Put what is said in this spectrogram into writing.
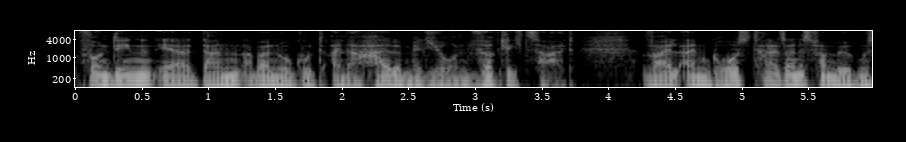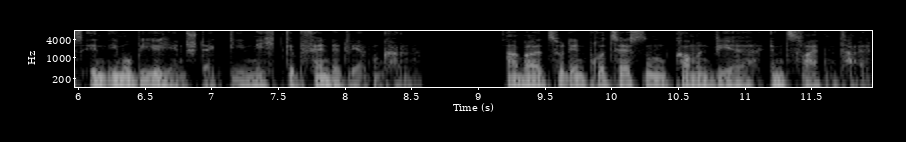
Von denen er dann aber nur gut eine halbe Million wirklich zahlt, weil ein Großteil seines Vermögens in Immobilien steckt, die nicht gepfändet werden können. Aber zu den Prozessen kommen wir im zweiten Teil.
